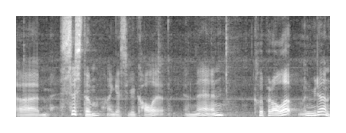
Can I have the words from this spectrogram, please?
um, system, I guess you could call it and then clip it all up and be done.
